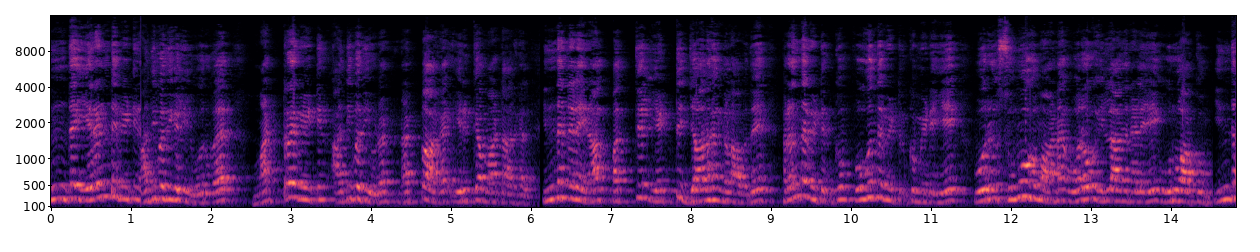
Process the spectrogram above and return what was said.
இந்த இரண்டு வீட்டின் அதிபதிகளில் ஒருவர் மற்ற வீட்டின் அதிபதியுடன் நட்பாக இருக்க மாட்டார்கள். இந்த நிலையினால் பத்தில் எட்டு ஜாதகங்களாவது பிறந்த வீட்டிற்கும் புகுந்த வீட்டிற்கும் இடையே ஒரு சுமூகமான உறவு இல்லாத நிலையை உருவாக்கும். இந்த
